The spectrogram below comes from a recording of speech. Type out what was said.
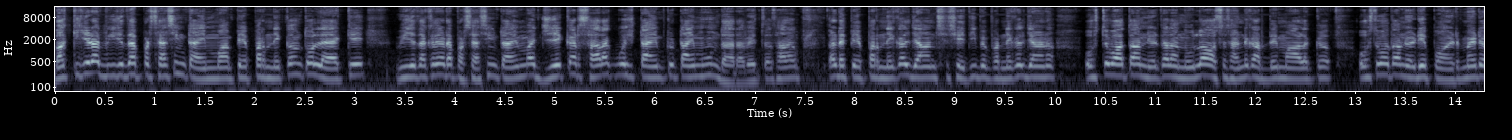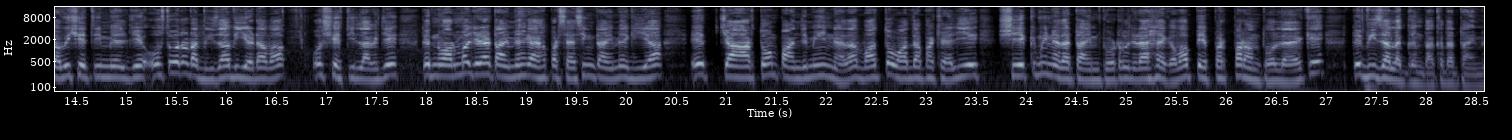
ਬਾਕੀ ਜਿਹੜਾ ਵੀਜ਼ੇ ਦਾ ਪ੍ਰੋਸੈਸਿੰਗ ਟਾਈਮ ਆ, ਪੇਪਰ ਨਿਕਲਣ ਤੋਂ ਲੈ ਕੇ ਵੀਜ਼ੇ ਤੱਕ ਦਾ ਜਿਹੜਾ ਪ੍ਰੋਸੈਸਿੰਗ ਟਾਈਮ ਆ, ਜੇਕਰ ਸਾਰਾ ਸਾਰਾ ਕੁਝ ਟਾਈਮ ਟੂ ਟਾਈਮ ਹੁੰਦਾ ਰਹੇ ਤਾਂ ਸਾਰਾ ਤੁਹਾਡੇ ਪੇਪਰ ਨਿਕਲ ਜਾਣ ਛੇਤੀ ਪੇਪਰ ਨਿਕਲ ਜਾਣ, ਉਸ ਤੋਂ ਬਾਅਦ ਤੁਹਾਨੂੰ ਤੁਹਾਡਾ ਨੂਲਾ ਹਾਊਸ ਸੈਂਡ ਕਰਦੇ ਮਾਲਕ, ਉਸ ਤੋਂ ਬਾਅਦ ਤੁਹਾਨੂੰ ਜਿਹੜੀ ਅਪਾਇੰਟਮੈਂਟ ਉਹ ਵੀ ਛੇਤੀ ਮਿਲ ਜੇ, ਉਸ ਤੋਂ ਬਾਅਦ ਤੁਹਾਡਾ ਵੀਜ਼ਾ ਵੀ ਜਿਹੜਾ ਵਾ ਉਹ ਛੇਤੀ ਲੱਗ ਜੇ ਤੇ ਨਾਰਮਲ ਜਿਹੜਾ ਟਾਈਮ ਹੈਗਾ ਪ੍ਰੋਸੈਸਿੰਗ ਟਾਈਮ ਹੈਗੀ ਆ, ਇਹ 4 ਤੋਂ 5 ਮਹੀਨਿਆਂ ਦਾ, ਵੱਧ ਤੋਂ ਵੱਧ ਆਪਾਂ ਕਹਿ ਲਈਏ 6 ਮਹੀਨੇ ਦਾ ਟਾਈਮ ਟੋਟਲ ਜਿਹੜਾ ਹੈਗਾ ਵਾ ਪੇਪਰ ਭਰਨ ਤੋਂ ਲੈ ਕੇ ਤੇ ਵੀਜ਼ਾ ਲੱਗਣ ਤੱਕ ਦਾ ਟਾਈਮ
